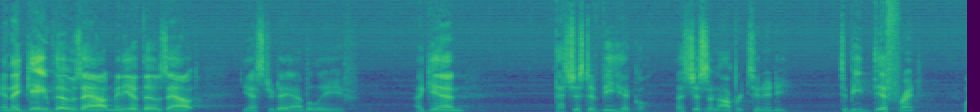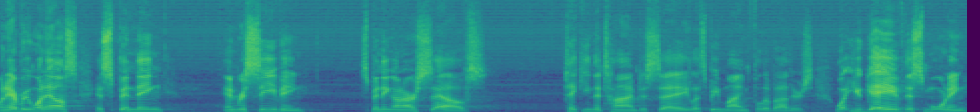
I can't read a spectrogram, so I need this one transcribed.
And they gave those out, many of those out yesterday, I believe. Again, that's just a vehicle, that's just an opportunity to be different when everyone else is spending and receiving, spending on ourselves. Taking the time to say, let's be mindful of others. What you gave this morning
